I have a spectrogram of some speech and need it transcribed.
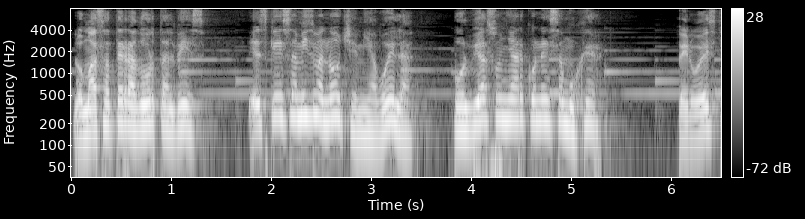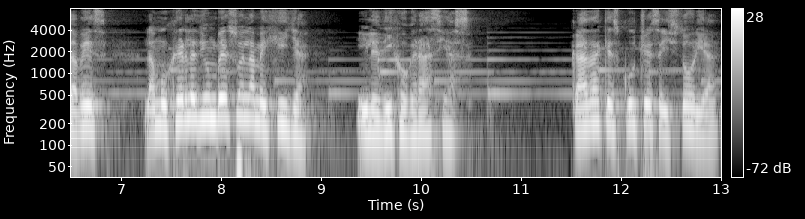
Lo más aterrador tal vez es que esa misma noche mi abuela volvió a soñar con esa mujer, pero esta vez la mujer le dio un beso en la mejilla y le dijo gracias. Cada que escucho esa historia,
